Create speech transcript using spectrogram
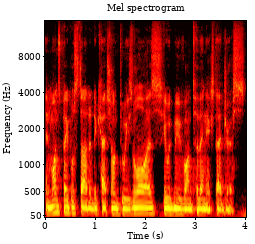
And once people started to catch on to his lies, he would move on to the next address.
